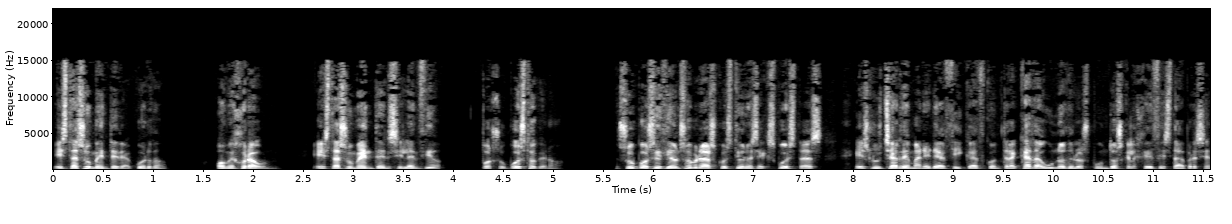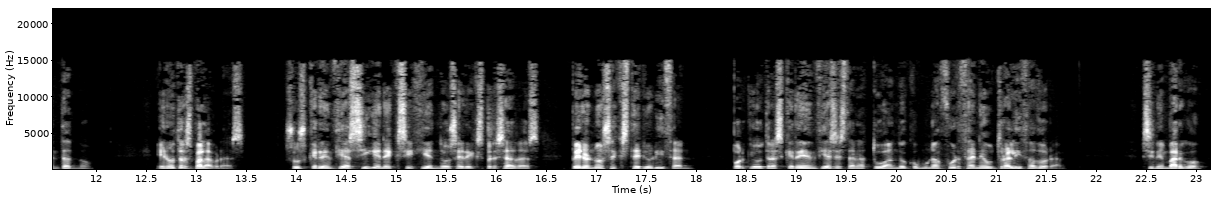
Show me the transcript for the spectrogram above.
¿está su mente de acuerdo? O mejor aún, ¿está su mente en silencio? Por supuesto que no. Su posición sobre las cuestiones expuestas es luchar de manera eficaz contra cada uno de los puntos que el jefe está presentando. En otras palabras, sus creencias siguen exigiendo ser expresadas, pero no se exteriorizan, porque otras creencias están actuando como una fuerza neutralizadora. Sin embargo,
